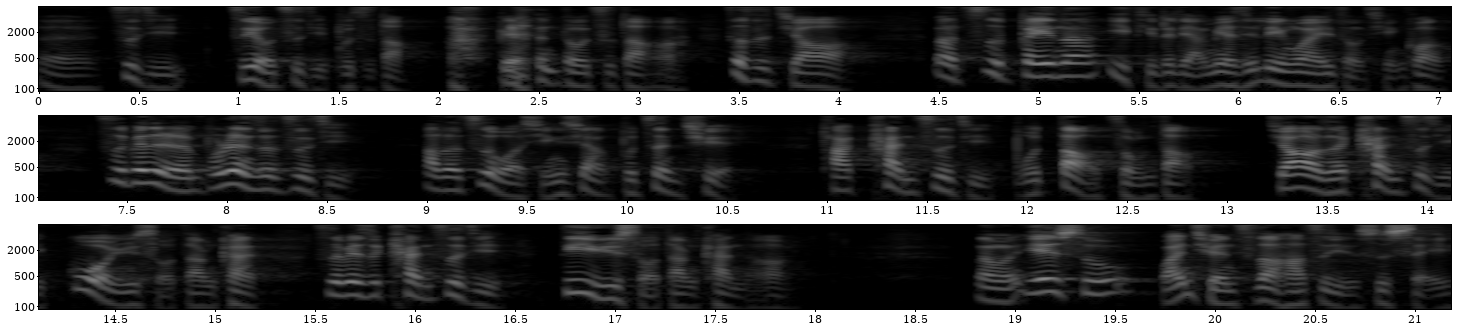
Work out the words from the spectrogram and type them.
呃，自己。只有自己不知道，别人都知道啊，这是骄傲。那自卑呢？一体的两面是另外一种情况。自卑的人不认识自己，他的自我形象不正确，他看自己不到中道。骄傲的人看自己过于所当看，自卑是看自己低于所当看的啊。那么耶稣完全知道他自己是谁，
